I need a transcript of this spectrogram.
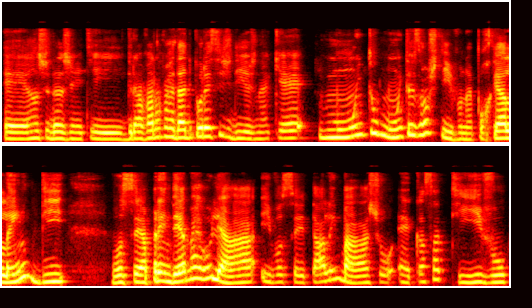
é, antes da gente gravar, na verdade, por esses dias, né? Que é muito, muito exaustivo, né? Porque além de você aprender a mergulhar e você estar tá lá embaixo, é cansativo.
